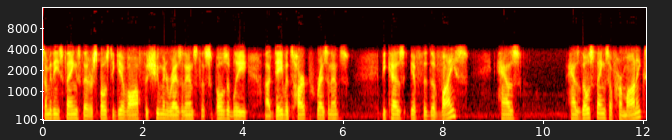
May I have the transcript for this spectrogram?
Some of these things that are supposed to give off the Schumann resonance, the supposedly uh, David's harp resonance, because if the device has has those things of harmonics,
